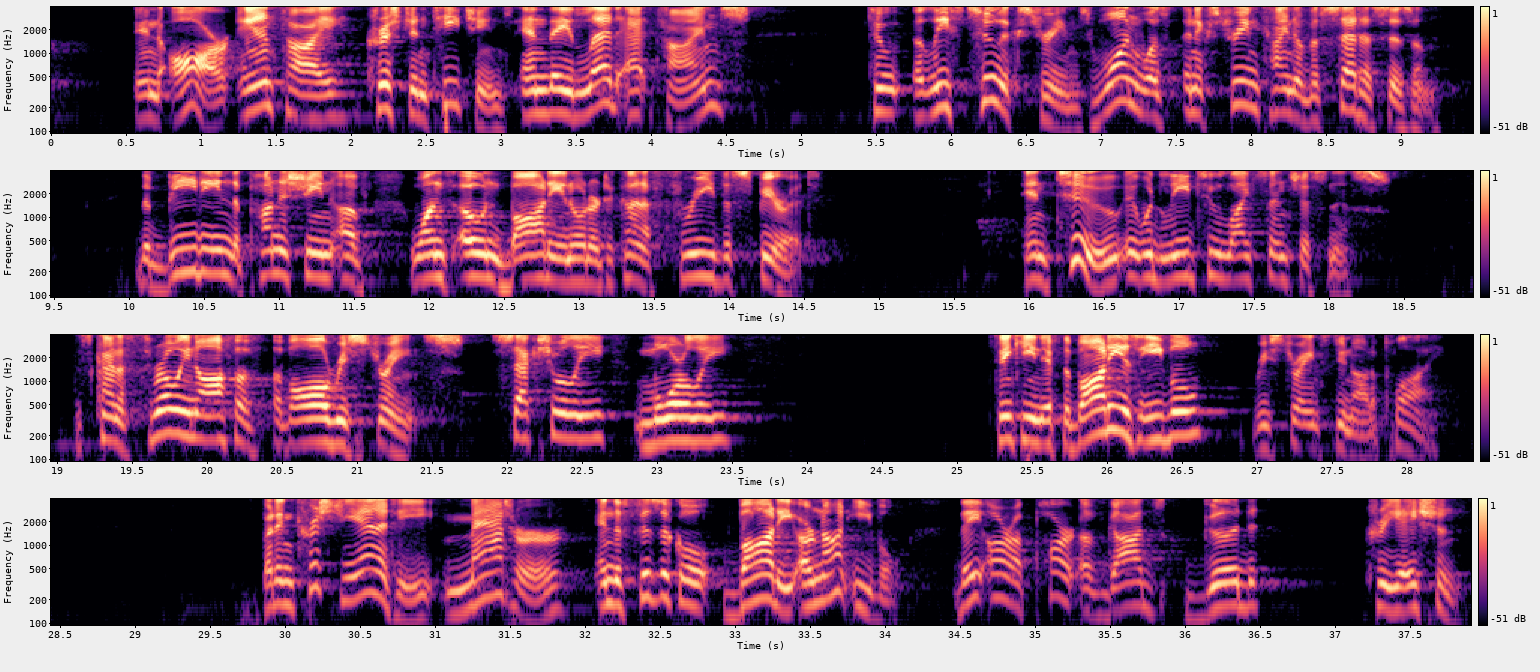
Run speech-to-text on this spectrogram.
and are anti Christian teachings, and they led at times to at least two extremes. One was an extreme kind of asceticism, the beating, the punishing of one's own body in order to kind of free the spirit. And two, it would lead to licentiousness, this kind of throwing off of, of all restraints, sexually, morally, thinking if the body is evil, restraints do not apply. But in Christianity, matter and the physical body are not evil. They are a part of God's good creation,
